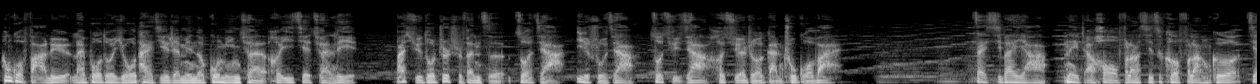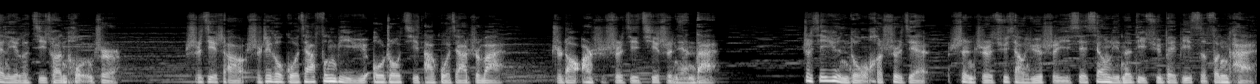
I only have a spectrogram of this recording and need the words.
通过法律来剥夺犹太籍人民的公民权和一切权利，把许多知识分子、作家、艺术家、作曲家和学者赶出国外。在西班牙，内战后，弗朗西斯科·弗朗哥建立了集权统治。实际上使这个国家封闭于欧洲其他国家之外，直到二十世纪七十年代，这些运动和事件甚至趋向于使一些相邻的地区被彼此分开。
